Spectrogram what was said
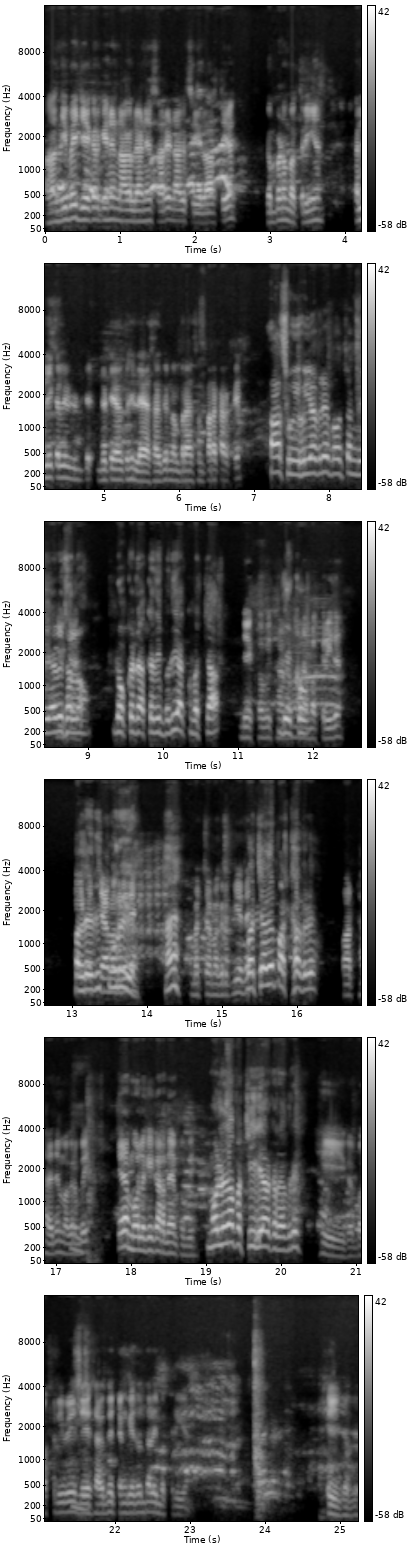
ਹਾਂਜੀ ਬਈ ਜੇਕਰ ਕਿਸੇ ਨੇ ਨਗ ਲੈਣੇ ਸਾਰੇ ਨਗ ਸੇਲ ਵਾਸਤੇ ਆ। ਗੱਬਣ ਬੱਕਰੀਆਂ। ਕੱਲੀ ਕੱਲੀ ਡਿਟੇਲ ਤੁਸੀਂ ਲੈ ਸਕਦੇ ਹੋ ਨੰਬਰਾਂ ਸੰਪਰਕ ਕਰਕੇ। ਆ ਸੂਈ ਹੋਈ ਆ ਵੀਰੇ ਬਹੁਤ ਚੰਗੀ ਆ ਵੀ ਥੱਲੋਂ। ਡੋਕੇ ਡਾਕੇ ਦੀ ਵਧੀਆ ਇੱਕ ਬੱਚਾ। ਦੇਖੋ ਵੀ ਥਾਣਾ ਬੱਕਰੀ ਦਾ। ਪੱਲੇ ਦੀ ਪੂਰੀ? ਹੈ? ਹੈ ਬੱਚਾ ਮਗਰ ਕੀ ਇਹਦੇ? ਬੱਚੇ ਦੇ ਪੱਠਾ ਵੀਰੇ। ਪੱਠ ਆ ਇਹਦੇ ਮਗਰ ਬਈ ਇਹਦਾ ਮੁੱਲ ਕੀ ਕਰਦੇ ਆਪਾਂ ਵੀ? ਮੁੱਲ ਦਾ 25000 ਕਰਿਆ ਵੀਰੇ। ਠੀਕ ਹੈ ਬੱਕਰੀ ਵੀ ਦੇ ਸਕਦੇ ਚੰਗੇ ਦੁੱਧ ਵਾਲੀ ਬੱਕਰੀ ਹੈ ਠੀਕ ਹੈ ਜੀ।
